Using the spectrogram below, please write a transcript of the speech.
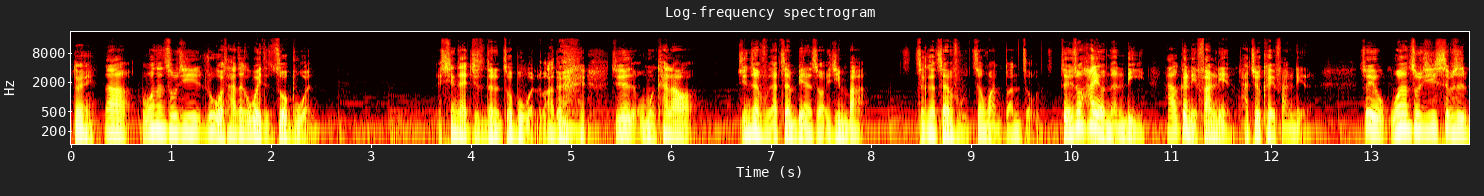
对，那翁山书记如果他这个位置坐不稳，现在就是真的坐不稳了嘛？对，就是我们看到军政府在政变的时候，已经把整个政府整晚端走，等于说他有能力，他要跟你翻脸，他就可以翻脸了。所以翁山书记是不是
